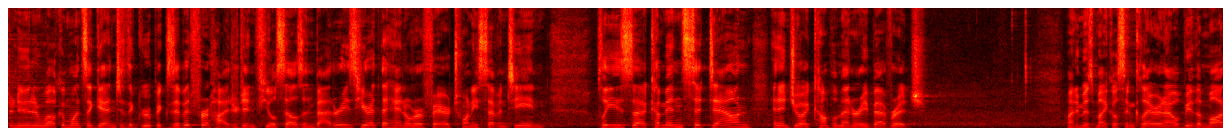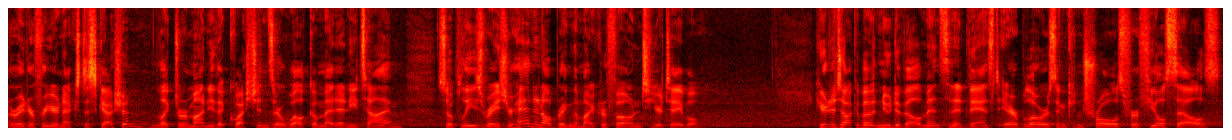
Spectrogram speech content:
afternoon and welcome once again to the group exhibit for hydrogen fuel cells and batteries here at the Hanover Fair 2017. Please uh, come in, sit down, and enjoy complimentary beverage. My name is Michael Sinclair and I will be the moderator for your next discussion. I'd like to remind you that questions are welcome at any time, so please raise your hand and I'll bring the microphone to your table. Here to talk about new developments in advanced air blowers and controls for fuel cells,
